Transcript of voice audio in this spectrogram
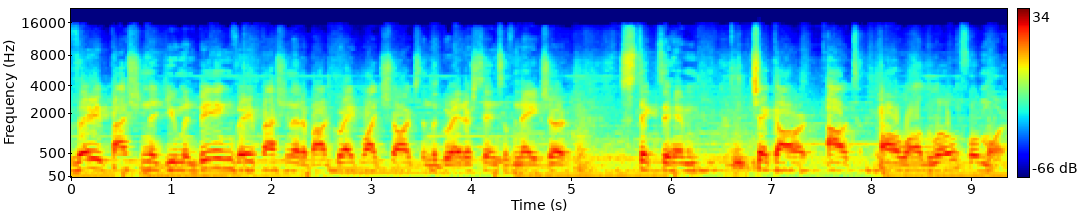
Very passionate human being, very passionate about great white sharks and the greater sense of nature. Stick to him. Check our, out our wild world for more.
